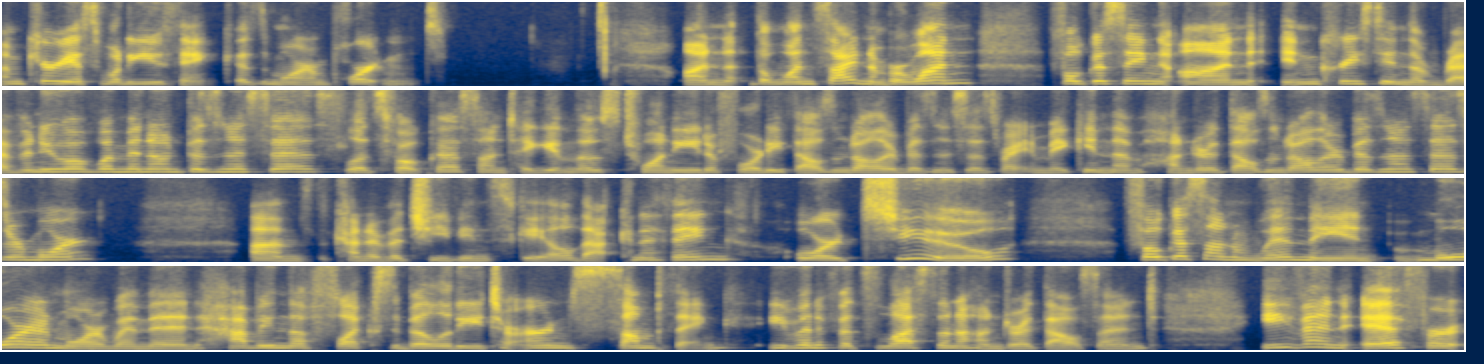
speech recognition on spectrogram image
I'm curious what do you think is more important on the one side, number one, focusing on increasing the revenue of women-owned businesses. Let's focus on taking those twenty to forty thousand dollar businesses, right, and making them hundred thousand dollar businesses or more. Um, kind of achieving scale, that kind of thing. Or two, focus on women, more and more women having the flexibility to earn something, even if it's less than a hundred thousand, even if or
